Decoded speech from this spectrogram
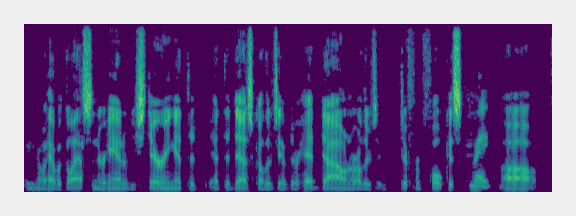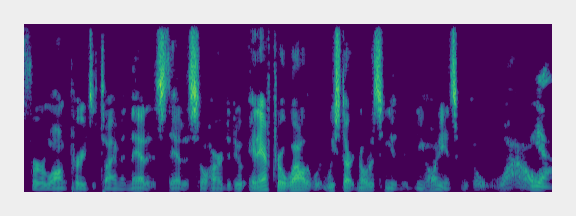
you know have a glass in their hand or be staring at the at the desk. Others have their head down, or others in different focus Right. uh, for long periods of time, and that is that is so hard to do. And after a while, we start noticing it in the audience, and we go, "Wow!" Yeah.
